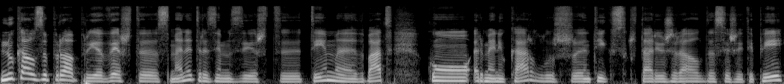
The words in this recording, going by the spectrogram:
No causa própria desta semana, trazemos este tema debate com Arménio Carlos, antigo Secretário-Geral da CGTP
